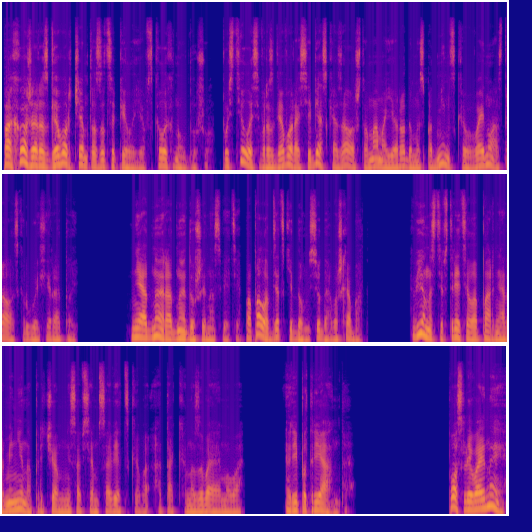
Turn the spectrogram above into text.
Похоже, разговор чем-то зацепил ее, всколыхнул душу. Пустилась в разговор о себе, сказала, что мама ее родом из-под Минска, в войну осталась круглой сиротой. Ни одной родной души на свете. Попала в детский дом сюда, в Ашхабад. В юности встретила парня-армянина, причем не совсем советского, а так называемого репатрианта. После войны,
